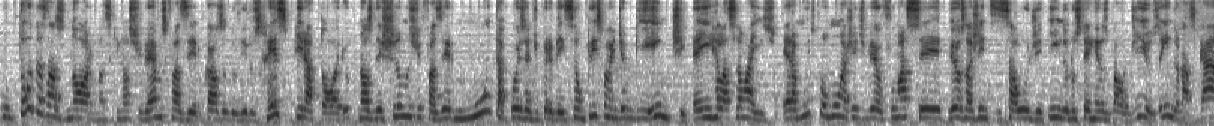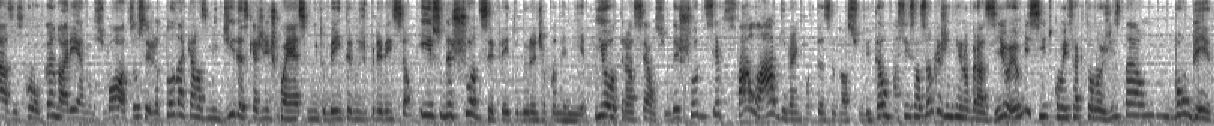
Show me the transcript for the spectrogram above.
com todas as normas que nós tivemos que fazer por causa do vírus respiratório, nós deixamos de fazer muita coisa de prevenção, principalmente de ambiente, eh, em relação a isso. Era muito comum a gente ver o fumacê, ver os agentes de saúde indo nos terrenos baldios, indo nas casas, colocando areia nos potes, ou seja, toda aquela aquelas medidas que a gente conhece muito bem em termos de prevenção. E isso deixou de ser feito durante a pandemia. E outra, Celso, deixou de ser falado na importância do assunto. Então, a sensação que a gente tem no Brasil, eu me sinto como infectologista um bombeiro,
